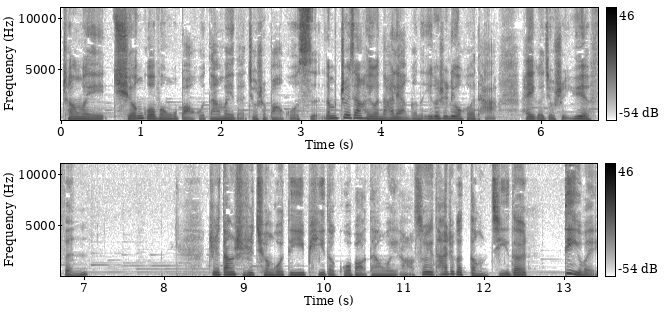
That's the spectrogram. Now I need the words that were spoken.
成为全国文物保护单位的，就是保国寺。那么浙江还有哪两个呢？一个是六合塔，还有一个就是岳坟。这是当时是全国第一批的国保单位啊，所以它这个等级的地位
